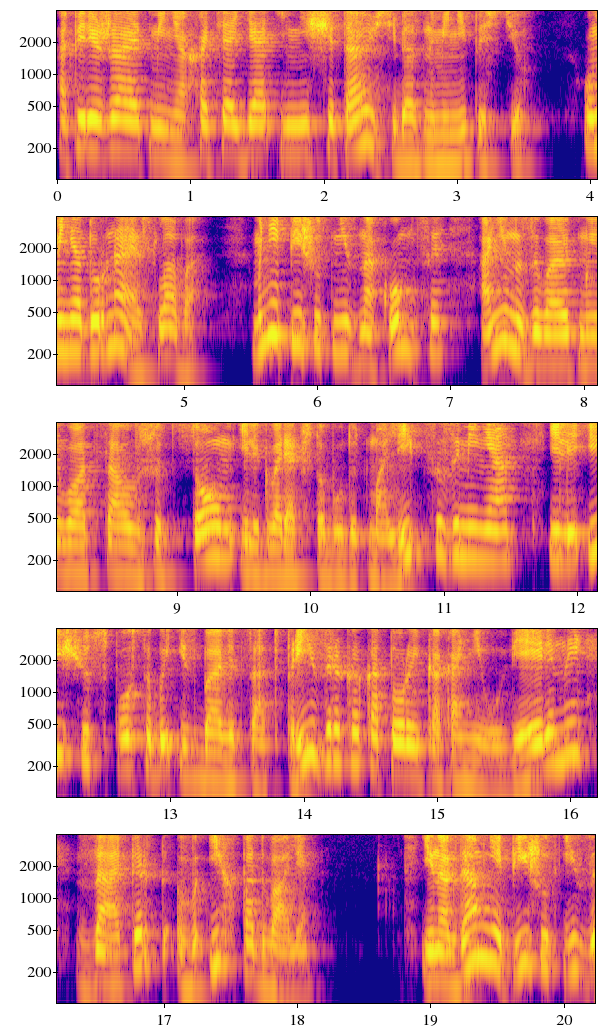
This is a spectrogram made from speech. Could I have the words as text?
опережает меня, хотя я и не считаю себя знаменитостью. У меня дурная слава. Мне пишут незнакомцы, они называют моего отца лжецом или говорят, что будут молиться за меня, или ищут способы избавиться от призрака, который, как они уверены, заперт в их подвале. Иногда мне пишут из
